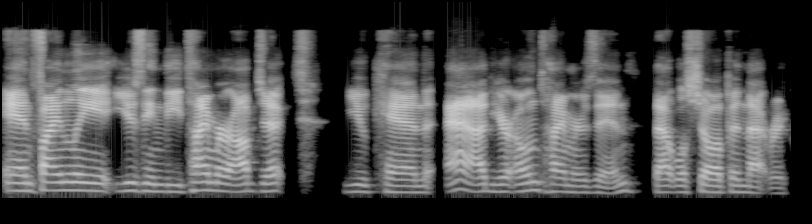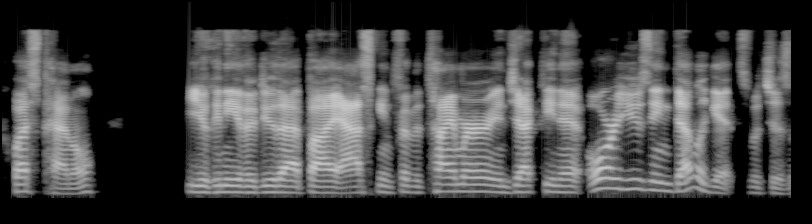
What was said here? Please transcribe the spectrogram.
And finally, using the timer object, you can add your own timers in. That will show up in that request panel. You can either do that by asking for the timer, injecting it, or using delegates, which is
